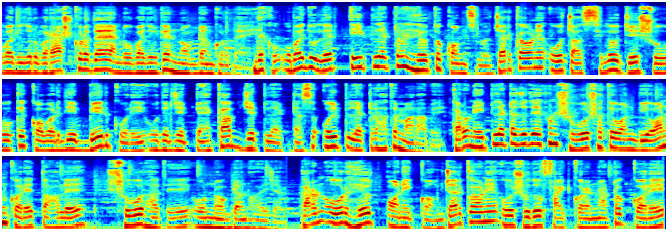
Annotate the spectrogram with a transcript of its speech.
ওবায়দুলের উপর রাশ করে দেয় এন্ড ওবায়দুলকে নকডাউন করে দেয়। দেখো, ওবায়দুলের এই প্লেয়ারটার হেলথ তো কম ছিল, যার কারণে ও চাচ্ছিল যে শুভকে কভার দিয়ে বের করে ওদের যে ব্যাকআপ যে প্লেয়ারটা আছে, ওই প্লেয়ারটার হাতে মারাবে। কারণ এই প্লেয়ারটা যদি এখন শুভর সাথে ওয়ান বি ওয়ান করে, তাহলে শুভর হাতে ওর নকডাউন হয়ে যাবে। কারণ ওর হেলথ অনেক কম, যার কারণে ও শুধু ফাইট করার নাটক করে,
